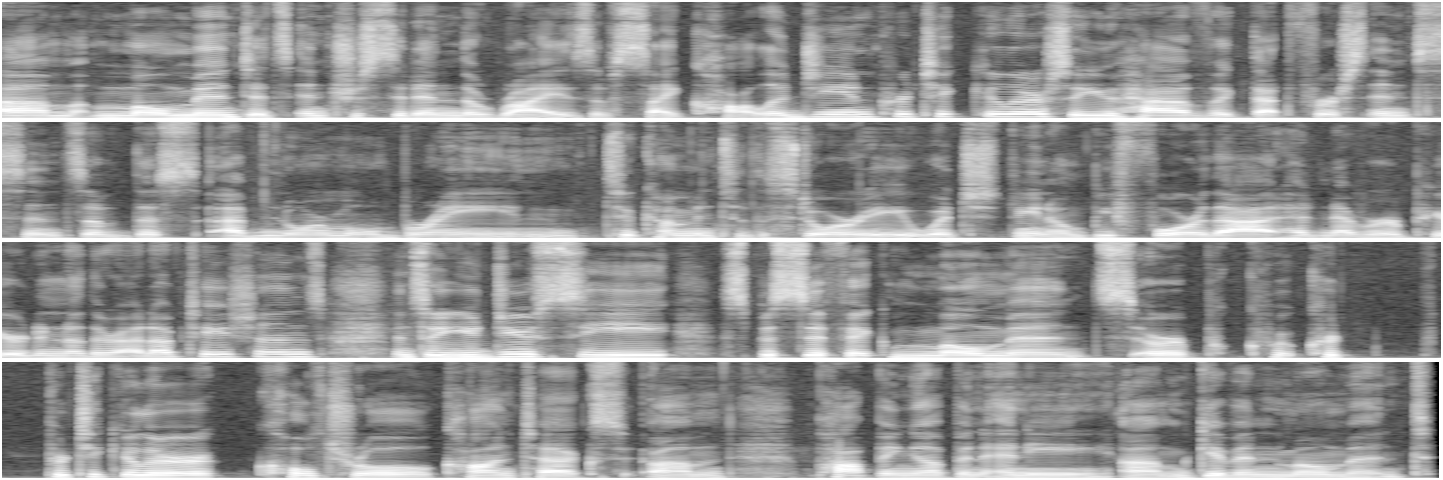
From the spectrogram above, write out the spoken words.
Um, moment. It's interested in the rise of psychology in particular. So you have like that first instance of this abnormal brain to come into the story, which you know before that had never appeared in other adaptations. And so you do see specific moments or p- p- particular cultural context um, popping up in any um, given moment.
